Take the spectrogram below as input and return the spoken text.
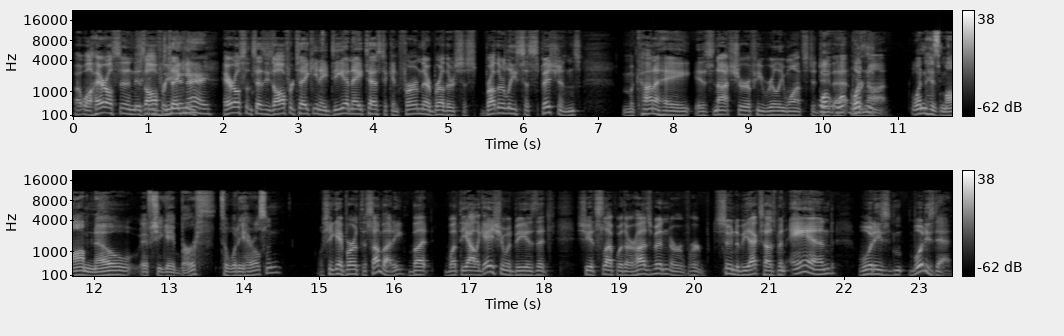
But while Harrelson is all for taking, Harrelson says he's all for taking a DNA test to confirm their brother's sus- brotherly suspicions. McConaughey is not sure if he really wants to do Well, that or not. Wouldn't his mom know if she gave birth to Woody Harrelson? Well, she gave birth to somebody, but what the allegation would be is that she had slept with her husband or her soon-to-be ex-husband and Woody's Woody's dad.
